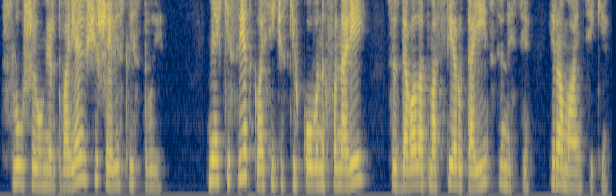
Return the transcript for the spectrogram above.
слушая умиротворяющий шелест листвы. Мягкий свет классических кованых фонарей создавал атмосферу таинственности и романтики.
